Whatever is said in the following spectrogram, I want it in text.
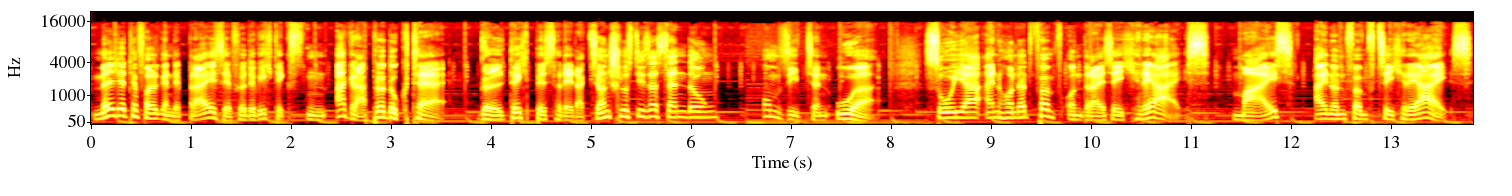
meldete folgende Preise für die wichtigsten Agrarprodukte, gültig bis Redaktionsschluss dieser Sendung um 17 Uhr. Soja 135 Reais, Mais 51 Reais,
